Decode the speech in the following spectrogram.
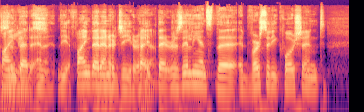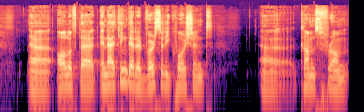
find that en- the, find that energy right? Yeah. that resilience the adversity quotient uh, all of that. And i think that adversity quotient uh, comes from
